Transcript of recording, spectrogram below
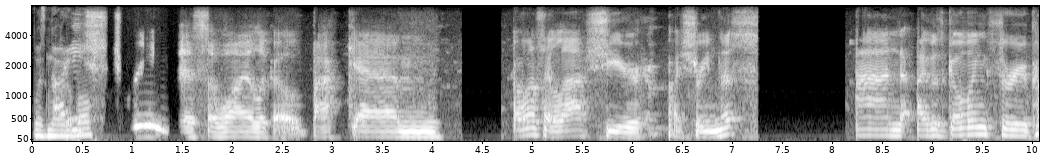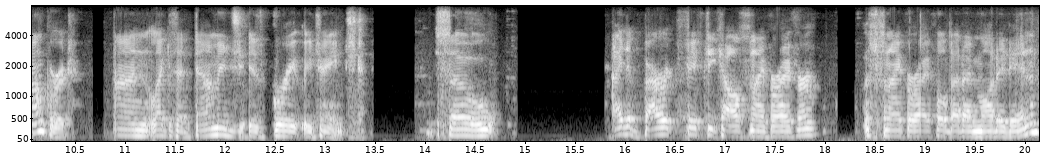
was notable? I streamed this a while ago, back um I want to say last year I streamed this. And I was going through Concord. And like I said, damage is greatly changed. So I had a Barrett 50 cal sniper rifle, sniper rifle that I modded in.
